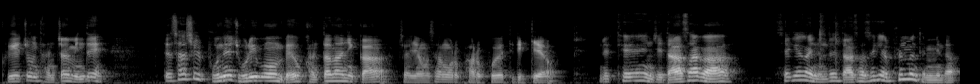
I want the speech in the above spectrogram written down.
그게 좀 단점인데 근데 사실 분해 조립은 매우 간단하니까 제가 영상으로 바로 보여드릴게요. 이렇게 이제 나사가 3개가 있는데 나사 3개를 풀면 됩니다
